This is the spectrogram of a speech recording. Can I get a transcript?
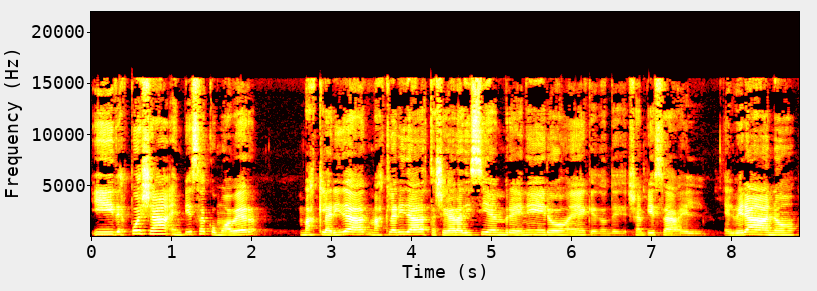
Y después ya empieza como a haber más claridad, más claridad hasta llegar a diciembre, enero, eh, que es donde ya empieza el, verano.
